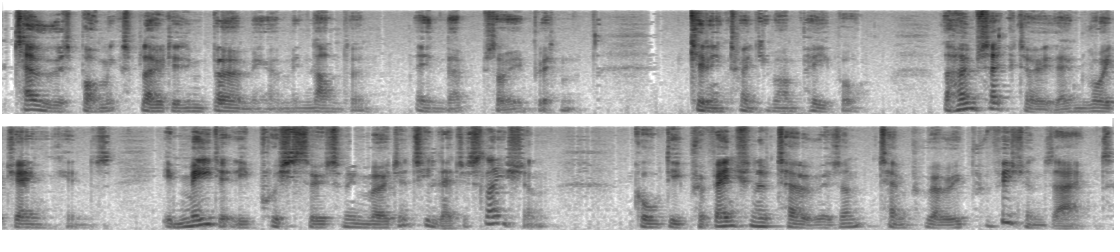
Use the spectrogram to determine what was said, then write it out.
a terrorist bomb exploded in Birmingham in London, in uh, sorry, in Britain, killing 21 people. The Home Secretary then, Roy Jenkins, immediately pushed through some emergency legislation called the Prevention of Terrorism Temporary Provisions Act.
